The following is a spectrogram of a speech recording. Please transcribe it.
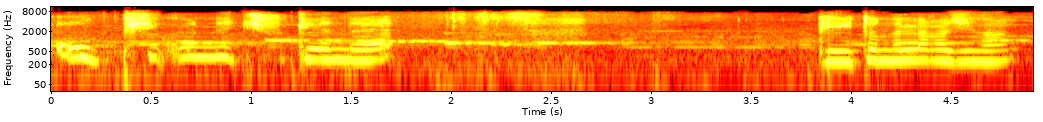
어 피곤해 죽겠네. 데이터 날라가지나?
